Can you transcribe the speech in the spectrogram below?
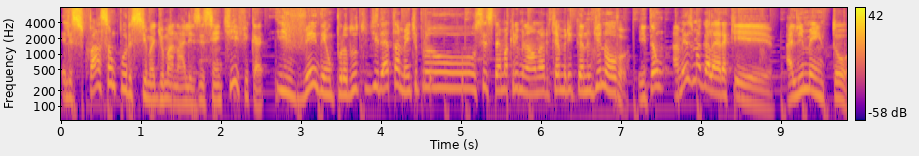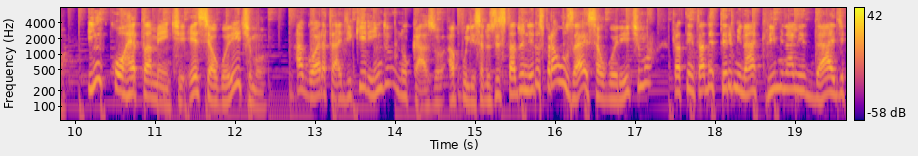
Eles passam por cima de uma análise científica e vendem um produto diretamente pro sistema criminal norte-americano de novo. Então, a mesma galera que alimentou incorretamente esse algoritmo agora está adquirindo, no caso, a polícia dos Estados Unidos, para usar esse algoritmo para tentar determinar a criminalidade,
